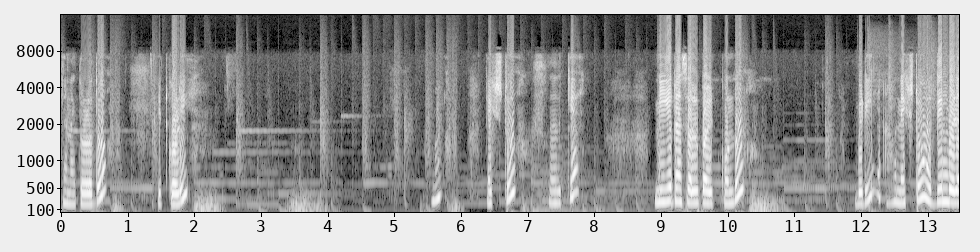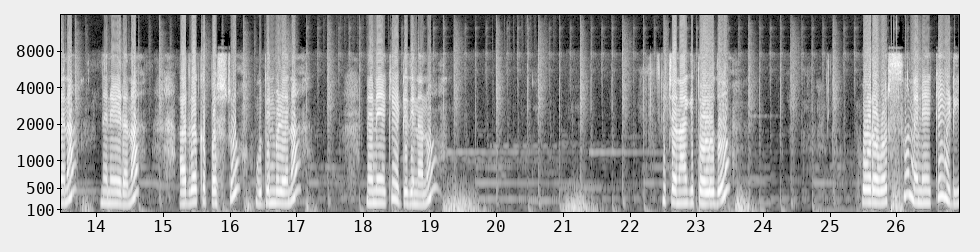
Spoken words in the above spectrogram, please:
ಚೆನ್ನಾಗಿ ತೊಳೆದು ಇಟ್ಕೊಳ್ಳಿ. ನೆಕ್ಸ್ಟು ಅದಕ್ಕೆ ನೀರನ್ನ ಸ್ವಲ್ಪ ಇಟ್ಕೊಂಡು ಬಿಡಿ. ನೆಕ್ಸ್ಟು ಉದ್ದಿನಬೇಳೆನ ನೆನೆ ಇಡೋಣ ಅರ್ಧ ಕಪ್ಪಷ್ಟು ಉದ್ದಿನಬೇಳೆನ ನೆನೆಯೋಕ್ಕೆ ಇಟ್ಟಿದ್ದೀನಿ ನಾನು. ಚೆನ್ನಾಗಿ ತೊಳೆದು ಫೋರ್ ಅವರ್ಸು ನೆನೆಯೋಕ್ಕೆ ಇಡಿ.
